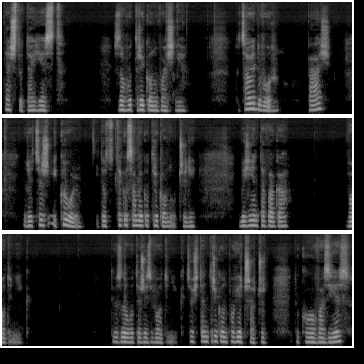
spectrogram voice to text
Też tutaj jest znowu trygon właśnie. To cały dwór paź, rycerz i król. I to z tego samego trygonu, czyli bliźnięta waga, wodnik. Tu znowu też jest wodnik. Coś ten trygon powietrza, czy tu koło was jest?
